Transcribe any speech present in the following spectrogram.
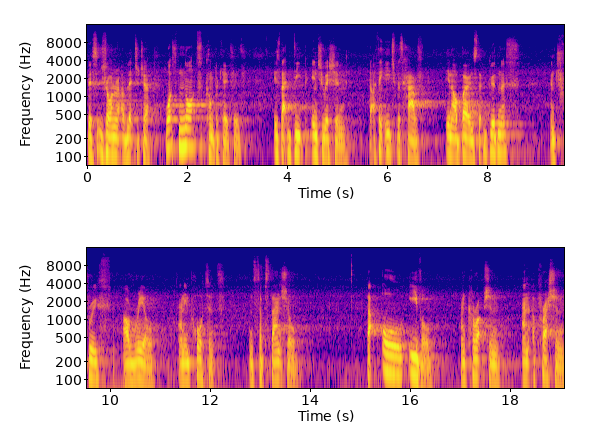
this genre of literature. What's not complicated is that deep intuition that I think each of us have in our bones that goodness and truth are real and important and substantial that all evil and corruption and oppression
